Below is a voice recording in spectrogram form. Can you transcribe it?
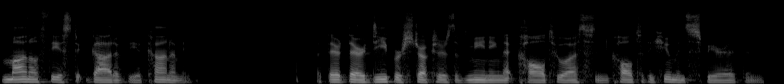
monotheistic God of the economy. But there, there are deeper structures of meaning that call to us and call to the human spirit. And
